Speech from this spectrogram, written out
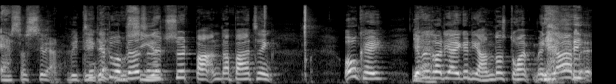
er så svært ved det Tænk, der du har været sådan et sødt barn, der bare tænkt, okay, jeg Ja. ja. ved godt, jeg ikke er de andres drøm, men jeg, Jamen,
